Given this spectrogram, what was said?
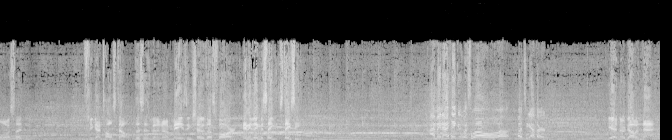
all of a sudden she got tossed out. This has been an amazing show thus far. Anything to say, Stacy? I mean, I think it was well uh, put together. Yeah, no doubt in that.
